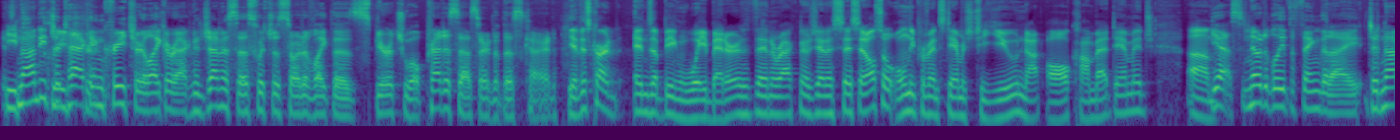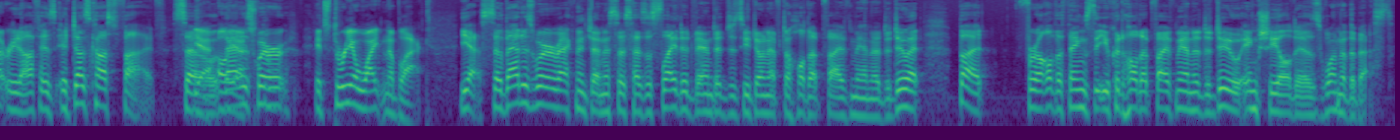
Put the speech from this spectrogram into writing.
It's not each attacking creature like Arachnogenesis, which is sort of like the spiritual predecessor to this card. Yeah, this card ends up being way better than Arachnogenesis. It also only prevents damage to you, not all combat damage. Um, Yes, notably the thing that I did not read off is it does cost five. So yeah, oh, that yeah, is where it's three a white and a black. Yes, so that is where Arachnogenesis has a slight advantage as you don't have to hold up five mana to do it. But for all the things that you could hold up five mana to do, Ink Shield is one of the best.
